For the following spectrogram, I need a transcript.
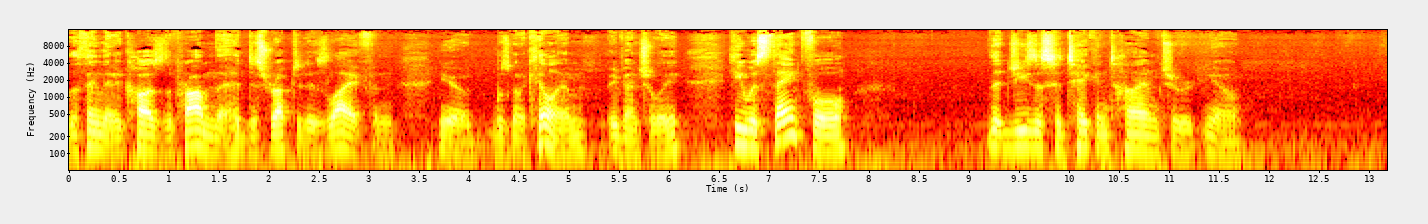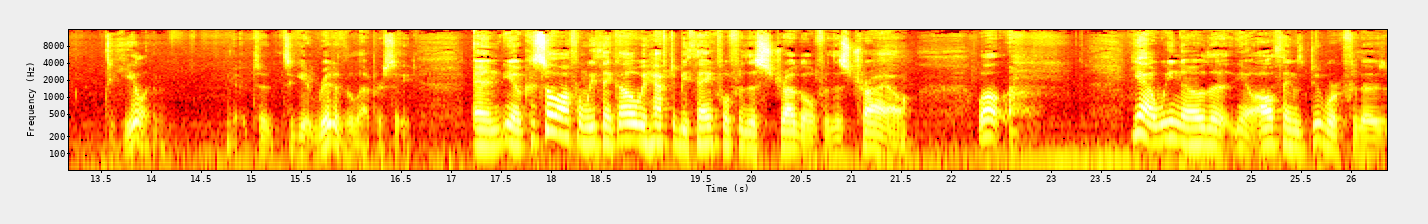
the thing that had caused the problem that had disrupted his life and, you know, was going to kill him eventually. He was thankful that Jesus had taken time to, you know, to heal him, you know, to to get rid of the leprosy. And you know, because so often we think, oh, we have to be thankful for this struggle, for this trial. Well, yeah, we know that you know all things do work for those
